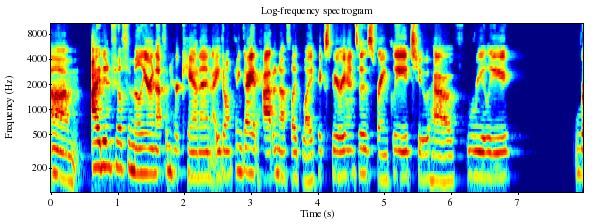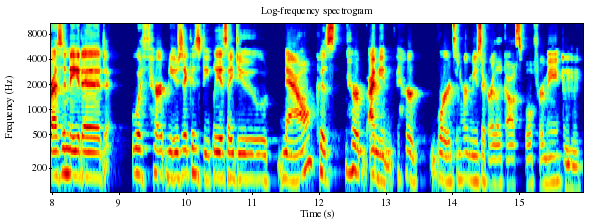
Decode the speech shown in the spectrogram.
Um i didn't feel familiar enough in her canon. I don't think i had had enough like life experiences frankly to have really resonated with her music as deeply as i do now because her i mean her words and her music are like gospel for me Mhm.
